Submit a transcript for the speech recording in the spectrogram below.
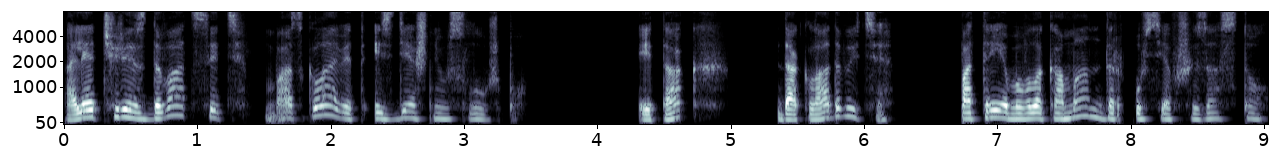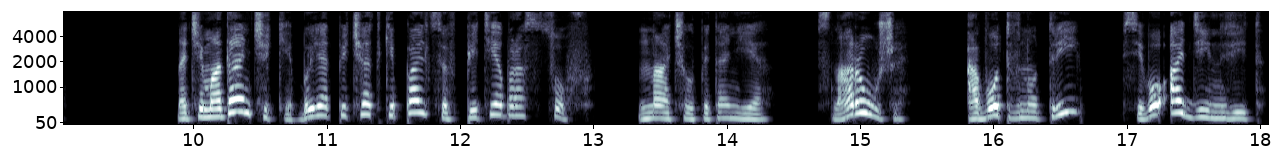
а лет через двадцать возглавит и здешнюю службу. Итак, докладывайте потребовала командор, усевший за стол. На чемоданчике были отпечатки пальцев пяти образцов, начал Питанье. Снаружи. А вот внутри всего один вид,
